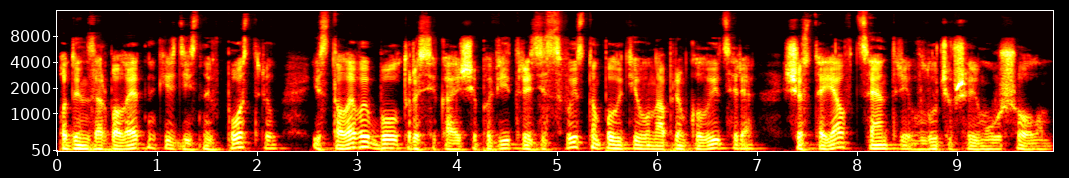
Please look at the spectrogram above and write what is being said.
Один з арбалетників здійснив постріл, і сталевий болт, розсікаючи повітря, зі свистом полетів у напрямку лицаря, що стояв в центрі, влучивши йому у шолом.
